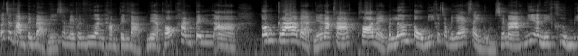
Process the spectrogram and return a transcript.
ก็จะทำเป็นแบบนี้ใช่ไหมเพื่อนๆทำเป็นแบบเนี่ยเพราะพันเป็นอ่า ต้นกล้าแบบเนี้ยนะคะ พอไหนมันเริ่มโตมี่ก็จะมาแยกใส่หลุมใช่ไหมนี่อันนี้คือมี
